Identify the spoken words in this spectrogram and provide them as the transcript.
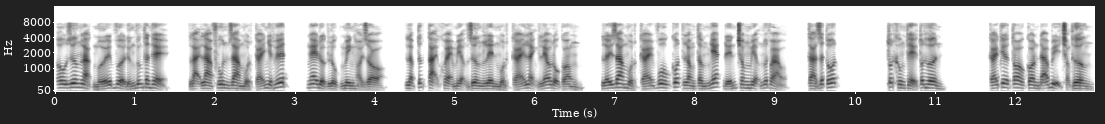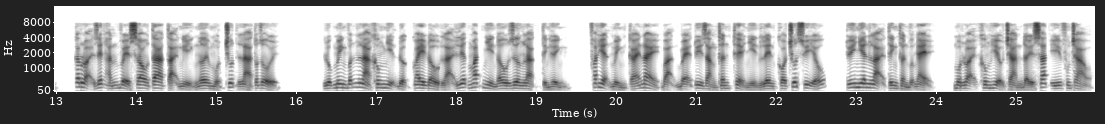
âu dương lạc mới vừa đứng vững thân thể, lại là phun ra một cái nhiệt huyết, nghe được lục minh hỏi dò, lập tức tại khỏe miệng dương lên một cái lạnh lẽo độ cong, lấy ra một cái vô cốt long tâm nhét đến trong miệng nuốt vào, ta rất tốt. Tốt không thể tốt hơn. Cái kia to con đã bị trọng thương các loại giết hắn về sau ta tại nghỉ ngơi một chút là tốt rồi. Lục minh vẫn là không nhịn được quay đầu lại liếc mắt nhìn âu dương lạc tình hình, phát hiện mình cái này bạn bè tuy rằng thân thể nhìn lên có chút suy yếu, tuy nhiên lại tinh thần vượng nhảy, một loại không hiểu tràn đầy sát ý phun trào,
